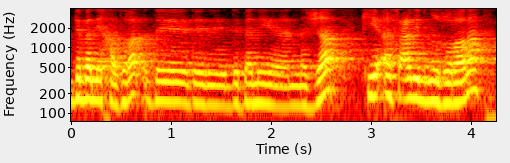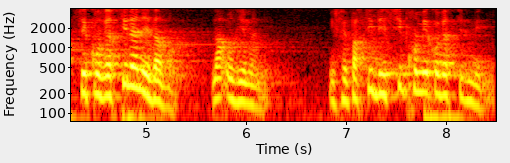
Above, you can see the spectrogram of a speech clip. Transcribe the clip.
des Bani, Khazra, des, des, Najjar, qui est As'ad ibn Zurara, s'est converti l'année d'avant, la 11e année. Il fait partie des six premiers convertis de Médine.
